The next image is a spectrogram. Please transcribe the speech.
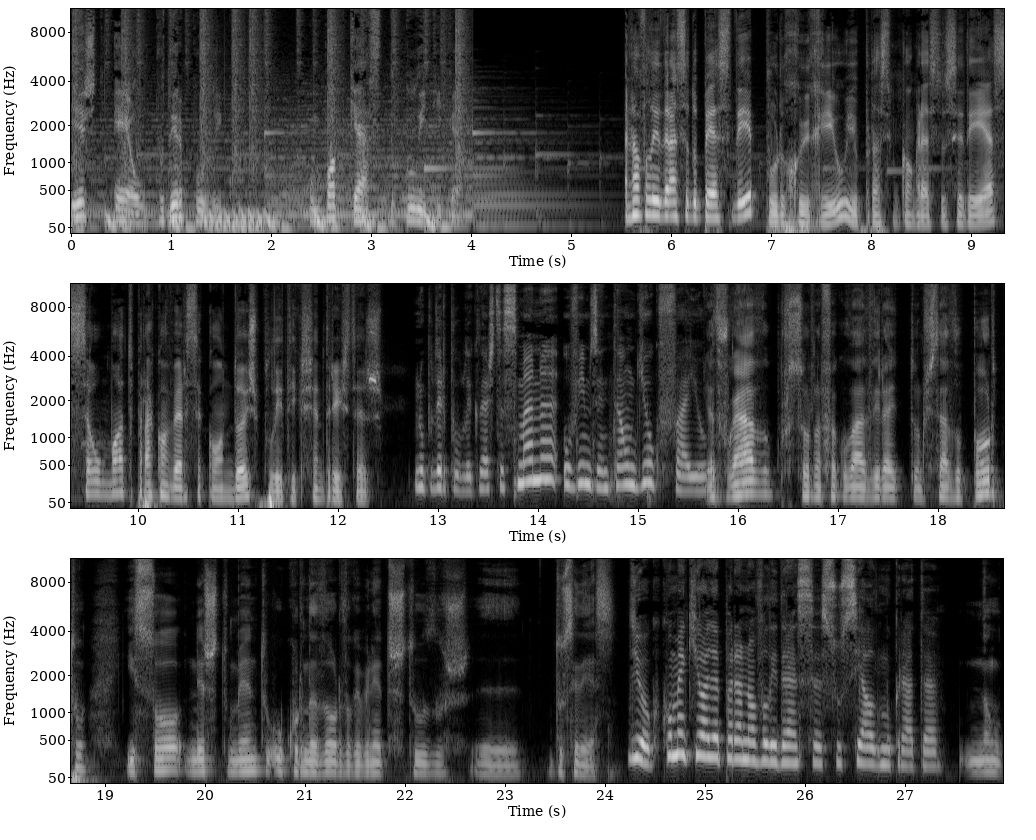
Este é o Poder Público, um podcast de política. A nova liderança do PSD, por Rui Rio e o próximo congresso do CDS, são o mote para a conversa com dois políticos centristas. No Poder Público desta semana, ouvimos então Diogo Feio. Advogado, professor na Faculdade de Direito da Universidade do Porto e sou, neste momento, o coordenador do Gabinete de Estudos eh, do CDS. Diogo, como é que olha para a nova liderança social-democrata? Não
